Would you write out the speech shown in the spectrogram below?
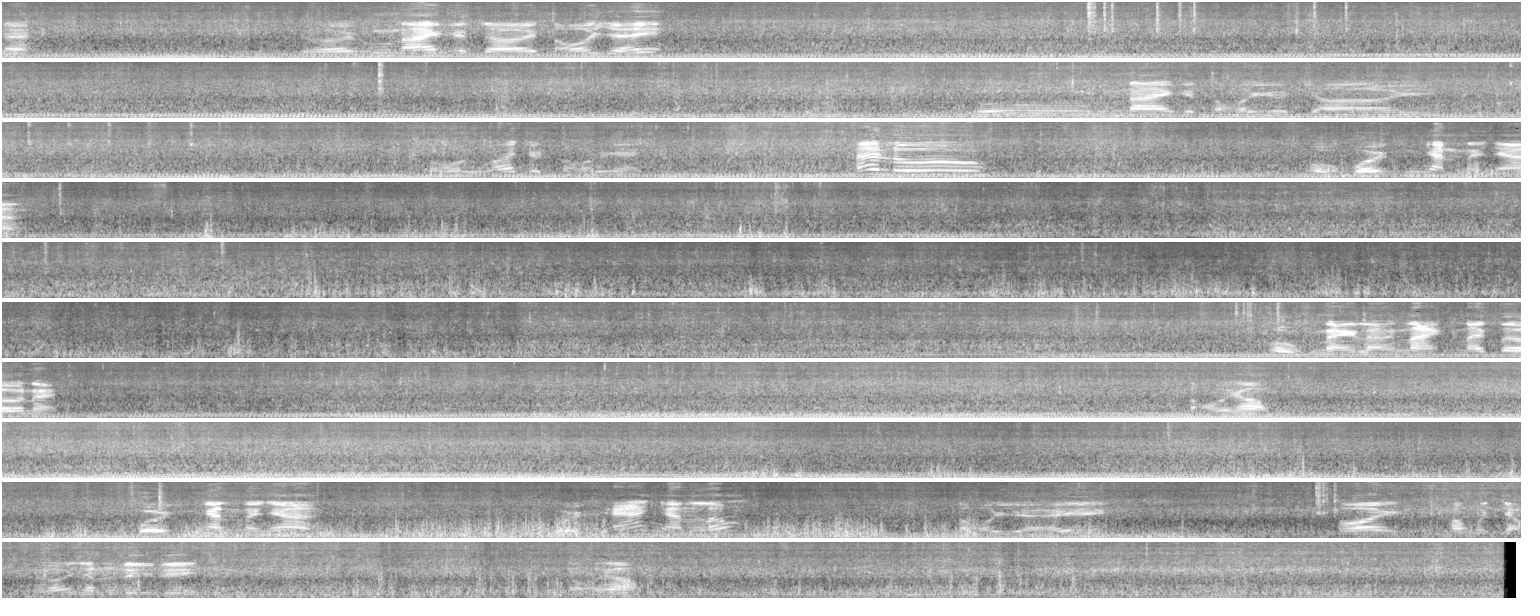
nè. Trời hôm nay kìa trời tội vậy. Ô, hôm nay kìa tội vô trời. Tội quá trời tội nha. Hello. Ồ bơi cũng nhanh này nha. Ồ, cái này là cái nighter này. Tội không? Bơi cũng nhanh này nha. Bơi khá nhanh lắm. Tội vậy. Thôi, không có chập nữa, cho nó đi đi. Tội không?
